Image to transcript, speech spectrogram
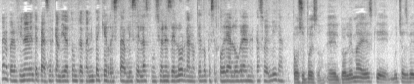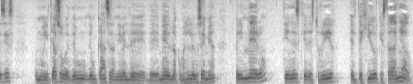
Bueno, pero finalmente para ser candidato a un tratamiento hay que restablecer las funciones del órgano, que es lo que se podría lograr en el caso del hígado. Por supuesto. El problema es que muchas veces como en el caso de un, de un cáncer a nivel de, médula, como es la leucemia, primero tienes que destruir el tejido que está dañado,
